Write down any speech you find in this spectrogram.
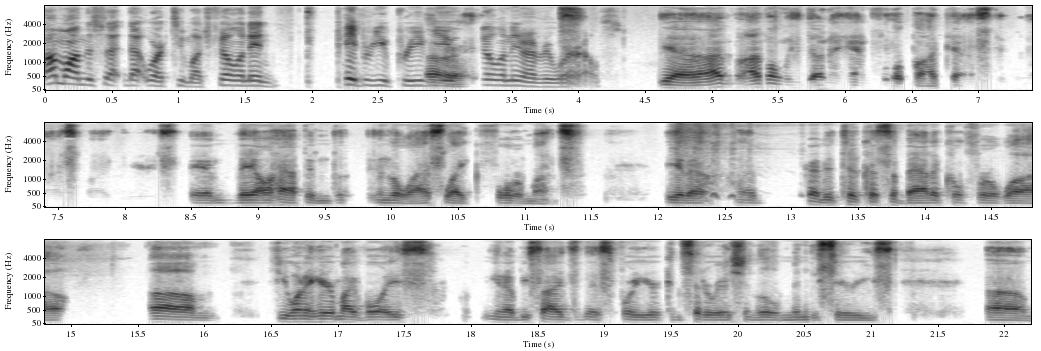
I'm on this network too much, filling in pay-per-view preview, All right. filling in everywhere else. Yeah, I've I've only done a handful of podcasts in the last five years, and they all happened in the last like four months. You know, I kind of took a sabbatical for a while. Um, if you want to hear my voice, you know, besides this for your consideration, little mini series, um,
